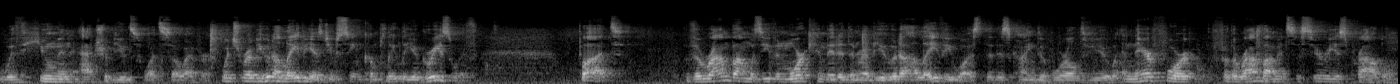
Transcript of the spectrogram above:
with human attributes whatsoever, which Rabbi Yehuda Levi, as you've seen, completely agrees with. But the Rambam was even more committed than Rabbi Yehuda Halevi was to this kind of worldview, and therefore, for the Rambam, it's a serious problem.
